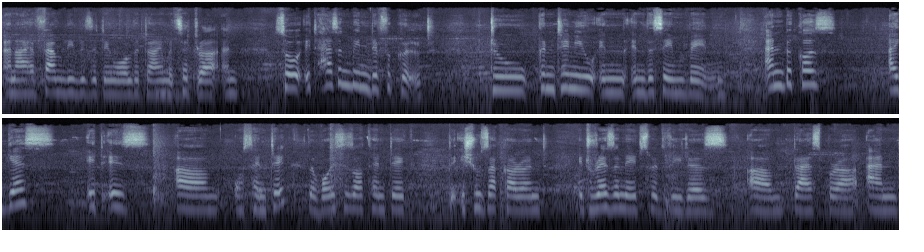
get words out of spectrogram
and I have family visiting all the time, etc. And so it hasn't been difficult to continue in, in the same vein. And because I guess it is um, authentic, the voice is authentic, the issues are current, it resonates with readers, um, diaspora, and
